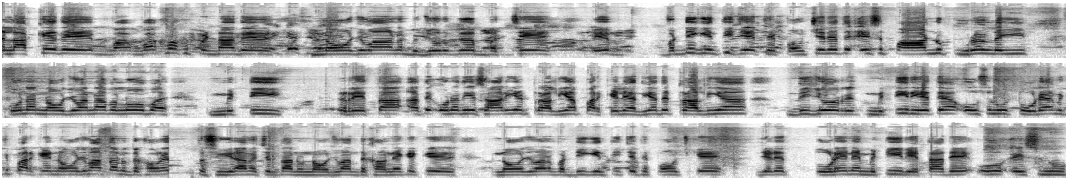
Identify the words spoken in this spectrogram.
ਇਲਾਕੇ ਦੇ ਵੱਖ-ਵੱਖ ਪਿੰਡਾਂ ਦੇ ਨੌਜਵਾਨ, ਬਜ਼ੁਰਗ, ਬੱਚੇ ਇਹ ਵੱਡੀ ਗਿਣਤੀ 'ਚ ਇੱਥੇ ਪਹੁੰਚੇ ਨੇ ਤੇ ਇਸ ਪਾੜ ਨੂੰ ਪੂਰਨ ਲਈ ਉਹਨਾਂ ਨੌਜਵਾਨਾਂ ਵੱਲੋਂ ਮਿੱਟੀ ਰੇਤਾ ਅਤੇ ਉਹਨਾਂ ਦੀਆਂ ਸਾਰੀਆਂ ਟਰਾਲੀਆਂ ਭਰ ਕੇ ਲਿਆਂਦੀਆਂ ਤੇ ਟਰਾਲੀਆਂ ਦੀ ਜੋ ਰੇ- ਮਿੱਟੀ ਰੇਤ ਆ, ਉਸ ਨੂੰ ਤੋੜਿਆਂ ਵਿੱਚ ਭਰ ਕੇ ਨੌਜਵਾਨ ਤੁਹਾਨੂੰ ਦਿਖਾਉਣੇ ਤਸਵੀਰਾਂ ਵਿੱਚ ਤੁਹਾਨੂੰ ਨੌਜਵਾਨ ਦਿਖਾਉਣੇ ਕਿ ਕਿ ਨੌਜਵਾਨ ਵੱਡੀ ਗਿਣਤੀ 'ਚ ਇੱਥੇ ਪਹੁੰਚ ਕੇ ਜਿਹੜੇ ਤੋੜੇ ਨੇ ਮਿੱਟੀ ਰੇਤਾ ਦੇ, ਉਹ ਇਸ ਨੂੰ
